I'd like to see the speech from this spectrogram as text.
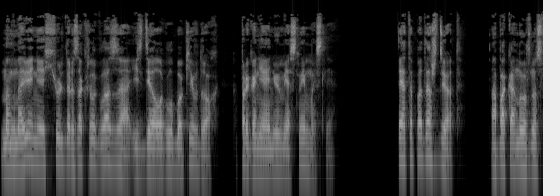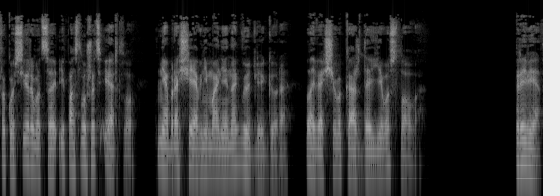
На мгновение Хюльдер закрыл глаза и сделал глубокий вдох, прогоняя неуместные мысли. Это подождет, а пока нужно сфокусироваться и послушать Эртлу, не обращая внимания на Гвюдлигюра, ловящего каждое его слово. «Привет.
